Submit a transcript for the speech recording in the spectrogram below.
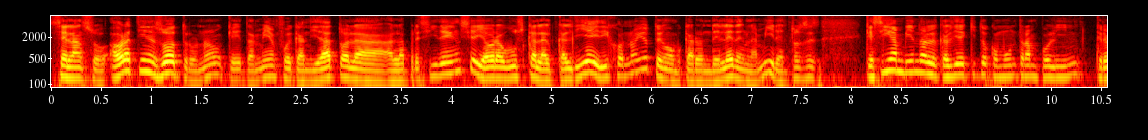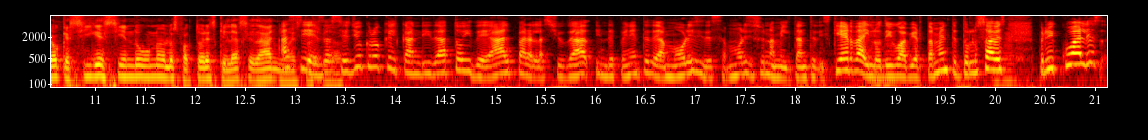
se lanzó. Ahora tienes otro, ¿no? Que también fue candidato a la, a la presidencia y ahora busca la alcaldía y dijo, no, yo tengo Carondelet en la mira. Entonces, que sigan viendo a la alcaldía de Quito como un trampolín, creo que sigue siendo uno de los factores que le hace daño. Así es, así es. Yo creo que el candidato ideal para la ciudad, independiente de amores y desamores, es una militante de izquierda y lo digo abiertamente, tú lo sabes. Pero ¿y cuáles,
